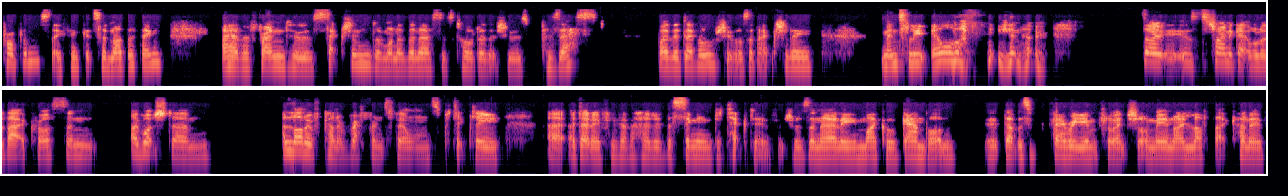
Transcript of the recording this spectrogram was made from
problems. They think it's another thing. I have a friend who was sectioned, and one of the nurses told her that she was possessed by the devil. She wasn't actually mentally ill, you know. So it was trying to get all of that across. And I watched um, a lot of kind of reference films, particularly uh, I don't know if you've ever heard of The Singing Detective, which was an early Michael Gambon. That was very influential on me, and I love that kind of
